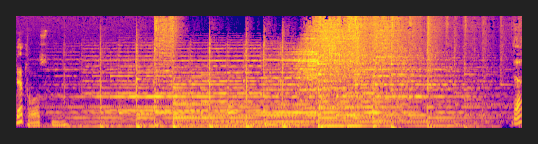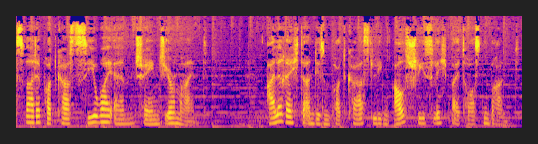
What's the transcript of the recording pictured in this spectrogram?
der Thorsten. Das war der Podcast CYM Change Your Mind. Alle Rechte an diesem Podcast liegen ausschließlich bei Thorsten Brandt.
